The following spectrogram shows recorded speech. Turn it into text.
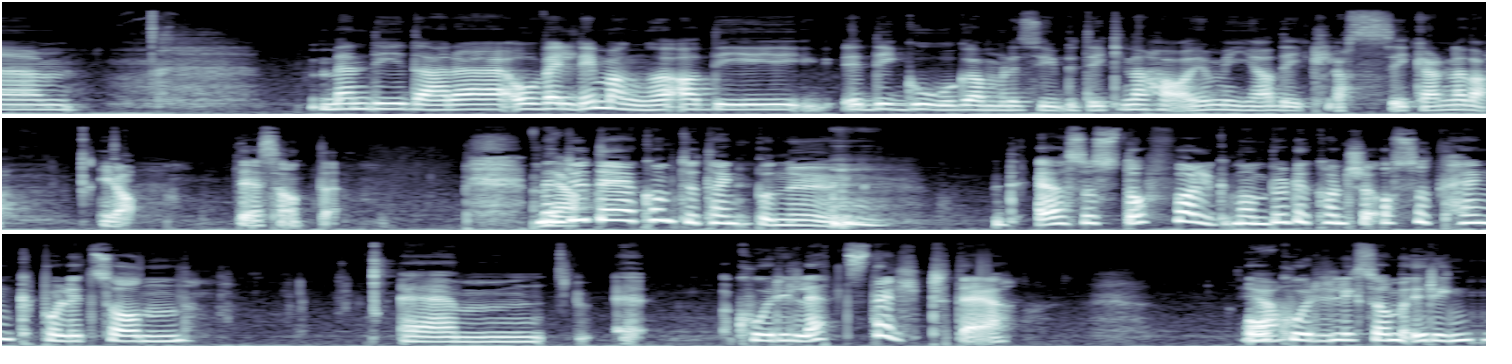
ehm, men de der eh, Og veldig mange av de, de gode, gamle sybutikkene har jo mye av de klassikerne, da. Ja, det er sant, det. Men Ja. du, det jeg kom til å tenke på nå Altså stoffvalg Man burde kanskje også tenke på litt sånn eh, Hvor lettstelt det er. Og Ja. hvor liksom rynk,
